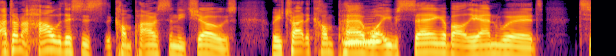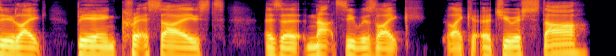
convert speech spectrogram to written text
I don't know how this is the comparison he chose, but he tried to compare mm-hmm. what he was saying about the N word to like being criticized as a Nazi was like like a Jewish star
